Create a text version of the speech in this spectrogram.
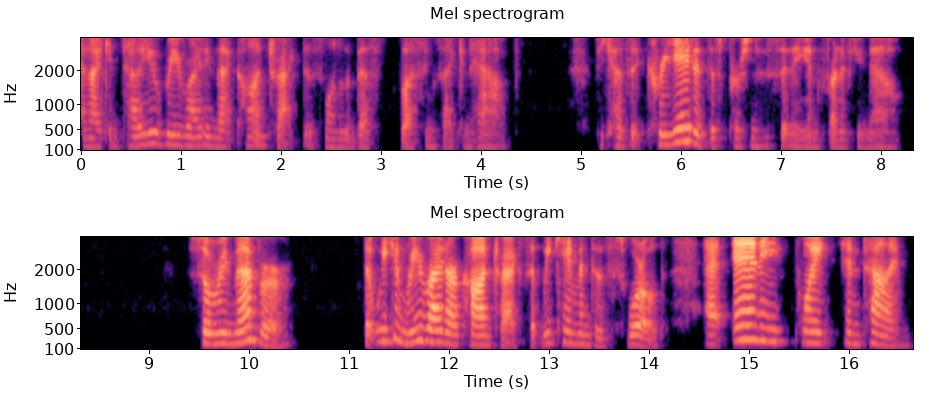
And I can tell you, rewriting that contract is one of the best blessings I can have because it created this person who's sitting in front of you now. So remember that we can rewrite our contracts that we came into this world at any point in time.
